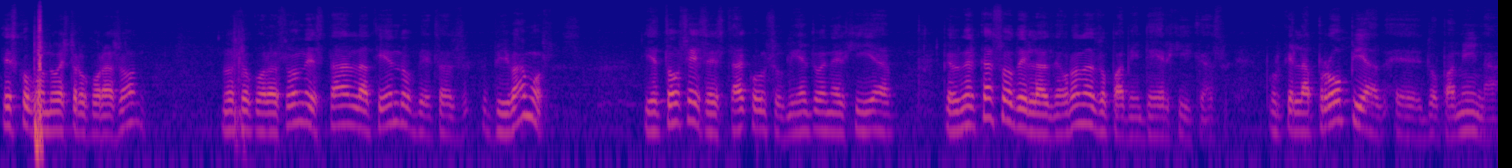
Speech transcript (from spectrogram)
Es como nuestro corazón. Nuestro corazón está latiendo mientras vivamos. Y entonces está consumiendo energía. Pero en el caso de las neuronas dopaminérgicas, porque la propia eh, dopamina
